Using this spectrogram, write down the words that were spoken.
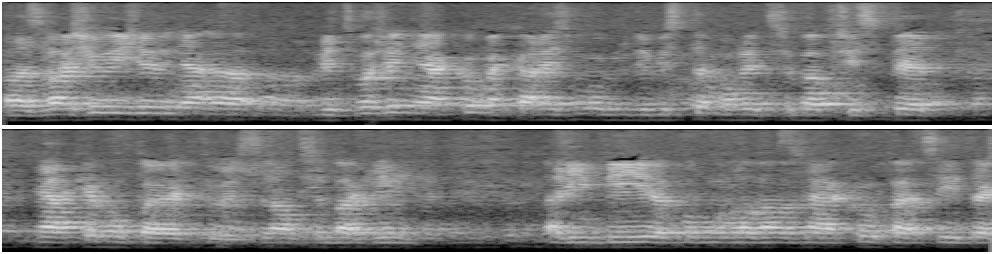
Ale zvažují, že vytvořit nějakou mechanismu, kdybyste mohli třeba přispět nějakému projektu, se vám třeba GIMP líbí, pomohla vám s nějakou prací, tak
